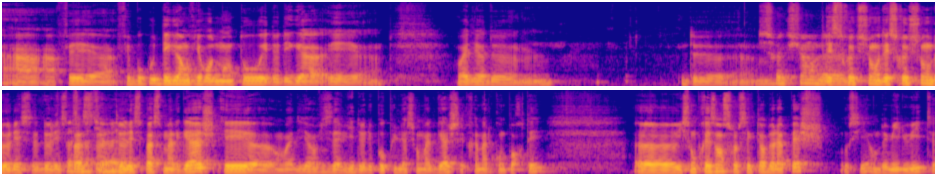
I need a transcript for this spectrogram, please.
a, fait, a fait beaucoup de dégâts environnementaux et de dégâts et euh, on va dire de de destruction de, destruction destruction de l'espace de l'espace malgache et euh, on va dire vis-à-vis de les populations malgaches c'est très mal comporté euh, ils sont présents sur le secteur de la pêche aussi. En 2008,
